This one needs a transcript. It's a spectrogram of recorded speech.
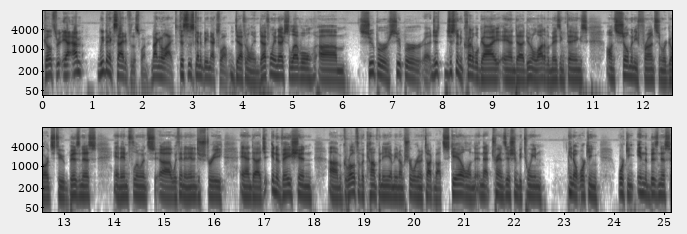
go through. Yeah, I'm. We've been excited for this one. Not gonna lie, this is gonna be next level. Definitely, definitely next level. Um, super, super, uh, just just an incredible guy and uh, doing a lot of amazing things on so many fronts in regards to business and influence uh, within an industry and uh, innovation, um, growth of a company. I mean, I'm sure we're going to talk about scale and, and that transition between you know working working in the business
